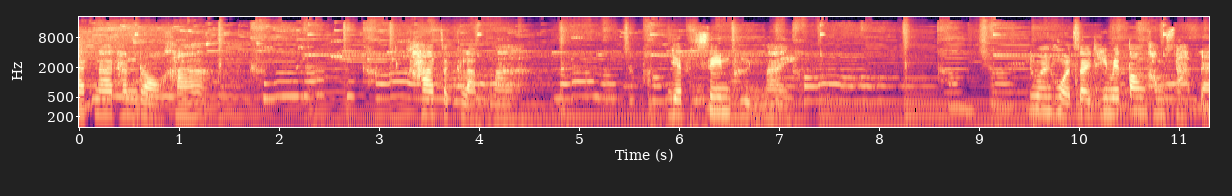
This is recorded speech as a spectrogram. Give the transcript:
าติหน้าท่านรอข้า ข้าจะกลับมา เย็บสิ้นผืนใหม่ ด้วยหัวใจที่ไม่ต้องคำสาปใด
